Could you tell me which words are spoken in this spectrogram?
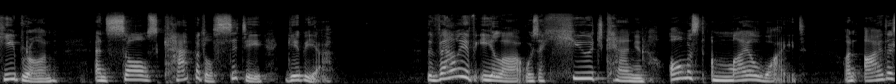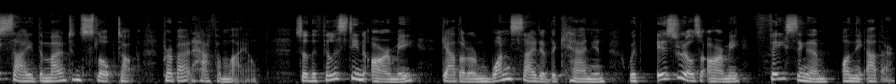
Hebron, and Saul's capital city, Gibeah. The valley of Elah was a huge canyon, almost a mile wide. On either side, the mountain sloped up for about half a mile. So the Philistine army gathered on one side of the canyon, with Israel's army facing them on the other.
